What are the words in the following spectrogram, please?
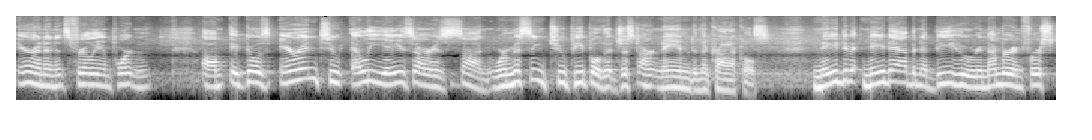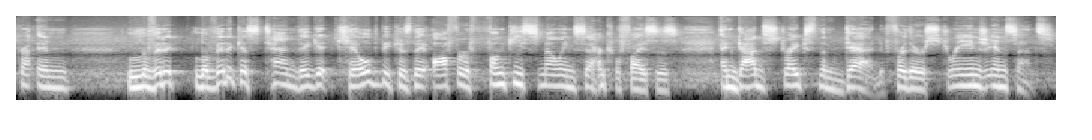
Aaron, and it's fairly important. Um, it goes Aaron to Eleazar, his son. We're missing two people that just aren't named in the Chronicles. Nadab, and Abihu. Remember in first in Levitic, Leviticus 10, they get killed because they offer funky smelling sacrifices, and God strikes them dead for their strange incense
